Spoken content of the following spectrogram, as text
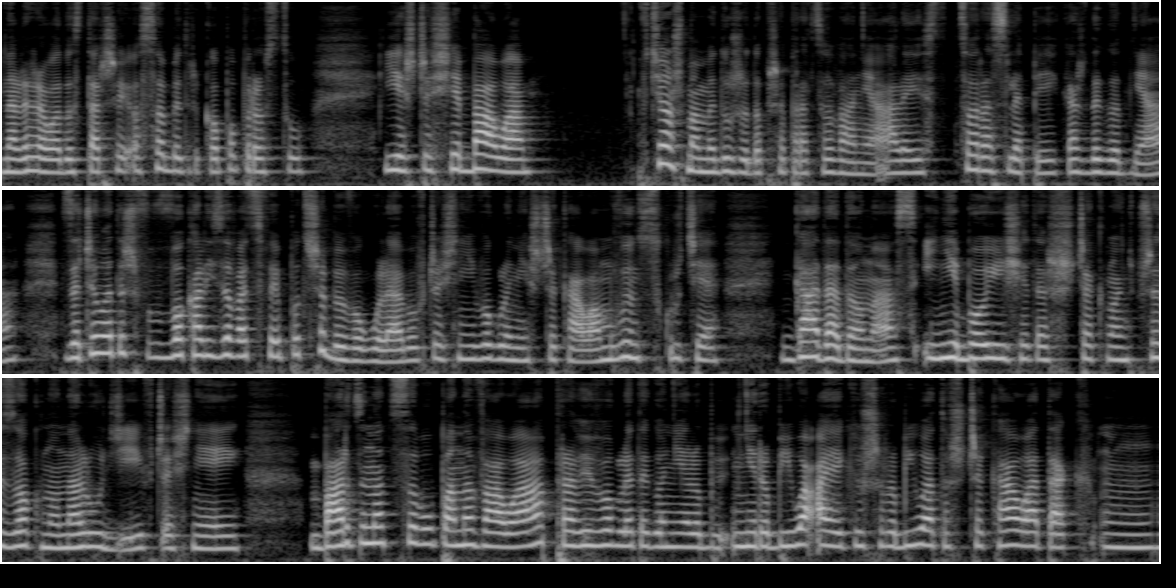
należała do starszej osoby, tylko po prostu jeszcze się bała Wciąż mamy dużo do przepracowania, ale jest coraz lepiej każdego dnia. Zaczęła też wokalizować swoje potrzeby w ogóle, bo wcześniej w ogóle nie szczekała. Mówiąc w skrócie, gada do nas i nie boi się też szczeknąć przez okno na ludzi. Wcześniej bardzo nad sobą panowała, prawie w ogóle tego nie, nie robiła, a jak już robiła, to szczekała tak mm,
